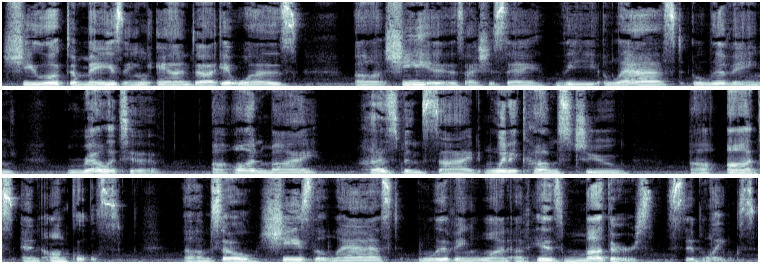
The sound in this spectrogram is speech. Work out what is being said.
she looked amazing, and uh, it was uh, she is, I should say, the last living relative uh, on my husband's side when it comes to uh, aunts and uncles. Um, so she's the last living one of his mother's siblings.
